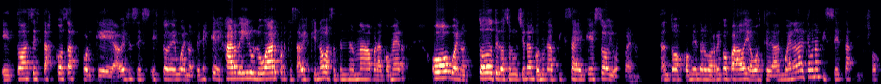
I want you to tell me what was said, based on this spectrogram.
eh, todas estas cosas porque a veces es esto de, bueno, tenés que dejar de ir a un lugar porque sabes que no vas a tener nada para comer, o bueno, todo te lo solucionan con una pizza de queso y bueno, están todos comiendo algo recopado y a vos te dan, bueno, date una piseta y yo,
